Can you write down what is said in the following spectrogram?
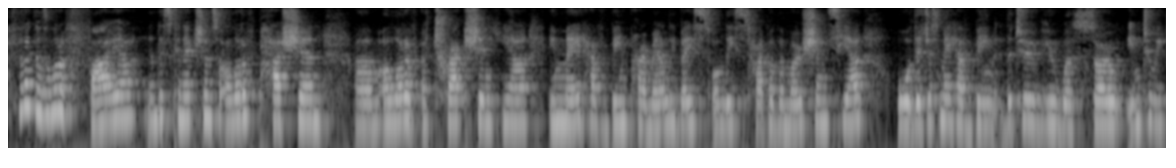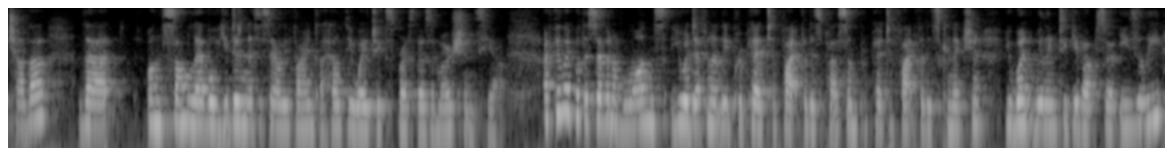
I feel like there's a lot of fire in this connection, so a lot of passion, um, a lot of attraction here. It may have been primarily based on these type of emotions here, or there just may have been the two of you were so into each other that on some level you didn't necessarily find a healthy way to express those emotions here. I feel like with the Seven of Wands, you were definitely prepared to fight for this person, prepared to fight for this connection. You weren't willing to give up so easily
